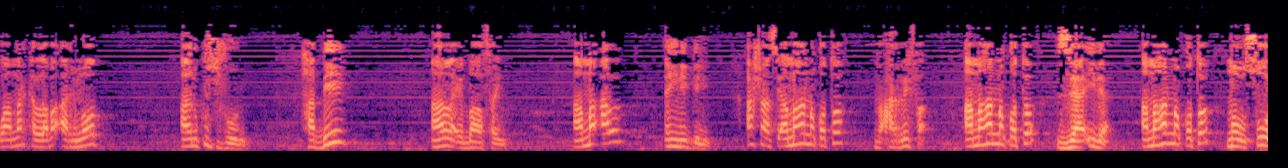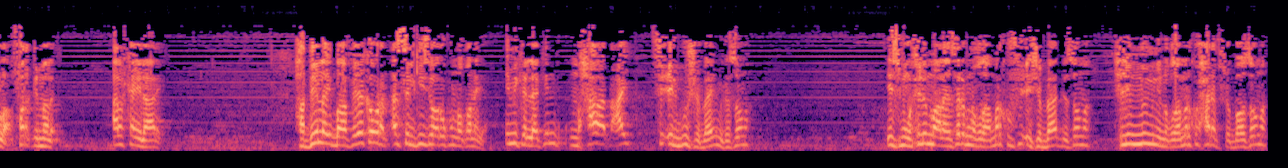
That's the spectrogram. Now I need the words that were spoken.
waa marka laba arrimood aanu ku sifoobin. Haddii aan la idaafayn ama al ayna gelin. Ashaasi ama ha noqoto mucarifa ama ha noqoto zaa'ida ama ha noqoto mawsuula farqi male alka ilaali. Haddii la idaafeeyo ka waran asalkiisi hore ku noqonaya. Iminka laakiin maxaa dhacay? Ficil buu shabahay iminka sooma ismu xili maalansarif noqdaa markuu ficil shabaade sooma xili mumni noqdaa markuu xaraf shabaho sooma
